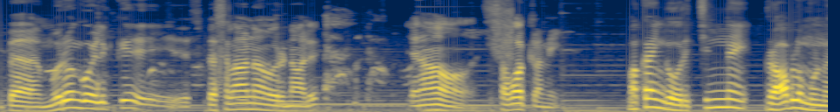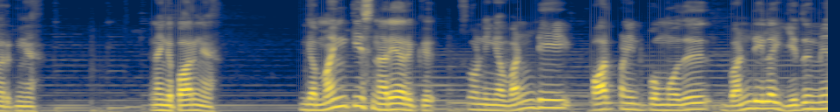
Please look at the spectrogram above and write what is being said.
இப்போ முருகன் கோயிலுக்கு ஸ்பெஷலான ஒரு நாள். ஏன்னா செவ்வாய்க்கிழமை. மக்கா இங்கே ஒரு சின்ன ப்ராப்ளம் ஒன்று இருக்குங்க. ஏன்னா இங்கே பாருங்கள் இங்கே மங்கீஸ் நிறையா இருக்குது ஸோ நீங்கள் வண்டி பார்க் பண்ணிட்டு போகும்போது வண்டியில் எதுவுமே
